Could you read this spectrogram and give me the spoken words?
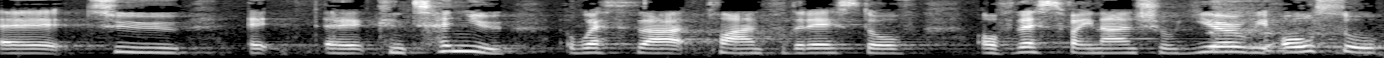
uh, to uh, uh, continue with that plan for the rest of, of this financial year. We also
